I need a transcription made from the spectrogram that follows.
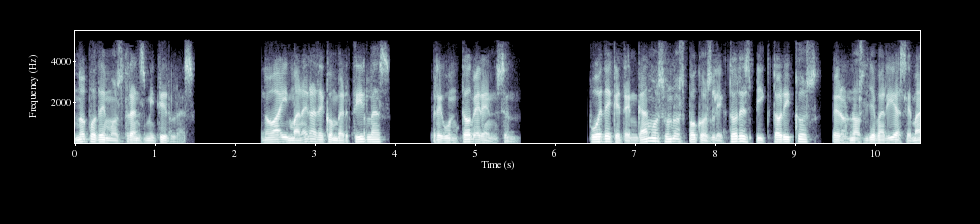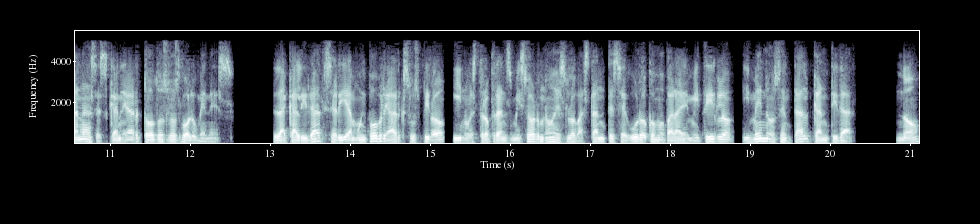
No podemos transmitirlas. ¿No hay manera de convertirlas? Preguntó Berenson. Puede que tengamos unos pocos lectores pictóricos, pero nos llevaría semanas escanear todos los volúmenes. La calidad sería muy pobre, Ark suspiró, y nuestro transmisor no es lo bastante seguro como para emitirlo, y menos en tal cantidad. No,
